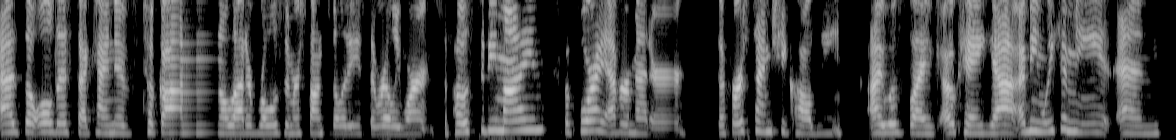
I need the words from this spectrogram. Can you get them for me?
as the oldest, I kind of took on a lot of roles and responsibilities that really weren't supposed to be mine before I ever met her. The first time she called me, I was like, okay, yeah, I mean, we can meet. And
